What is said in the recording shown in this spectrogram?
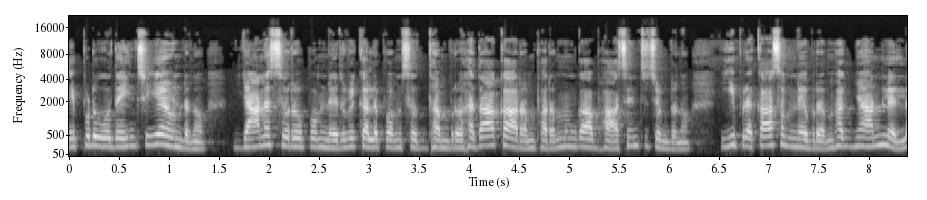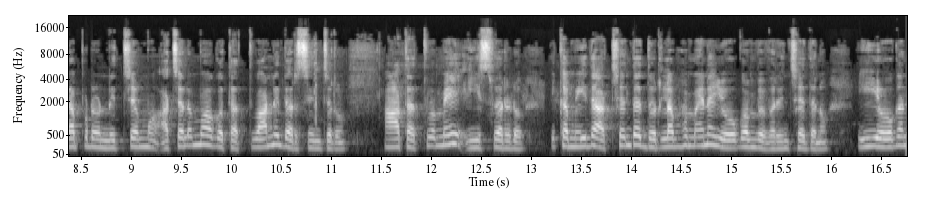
ఎప్పుడు ఉదయించియే ఉండును జ్ఞానస్వరూపం నిర్వికల్పం శుద్ధం బృహదాకారం పరమంగా భాషించుచుండును. ఈ ప్రకాశంనే బ్రహ్మజ్ఞానులు ఎల్లప్పుడూ నిత్యము అచలము ఒక తత్వాన్ని దర్శించరు. ఆ తత్వమే ఈశ్వరుడు. ఇక మీద అత్యంత దుర్లభమైన యోగం వివరించేదను. ఈ యోగం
